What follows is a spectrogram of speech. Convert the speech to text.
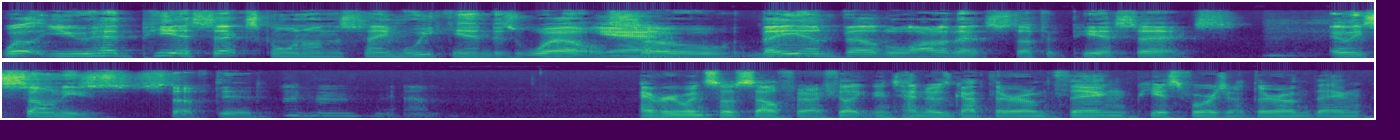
Well, you had PSX going on the same weekend as well, Yeah. so they unveiled a lot of that stuff at PSX. At least Sony's stuff did. hmm Yeah. Everyone's so selfish. I feel like Nintendo's got their own thing, PS4's got their own thing.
